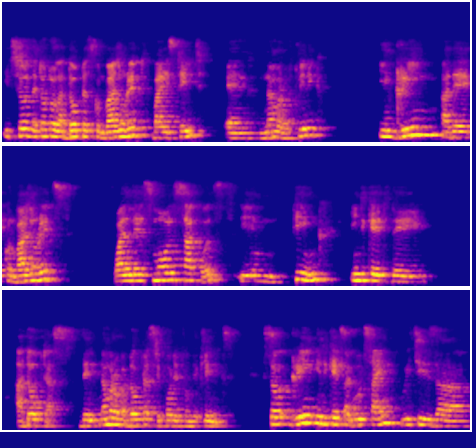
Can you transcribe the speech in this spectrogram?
it shows the total adopters conversion rate by state and number of clinic. In green are the conversion rates, while the small circles in pink indicate the adopters, the number of adopters reported from the clinics. So green indicates a good sign, which is uh,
